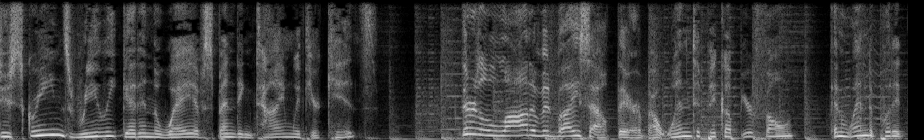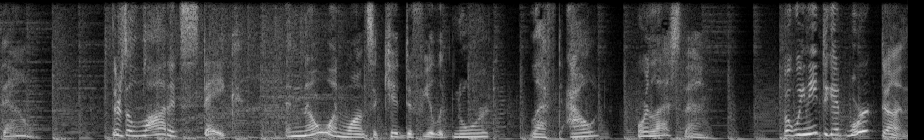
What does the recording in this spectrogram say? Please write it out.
Do screens really get in the way of spending time with your kids? There's a lot of advice out there about when to pick up your phone and when to put it down. There's a lot at stake, and no one wants a kid to feel ignored, left out, or less than. But we need to get work done.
